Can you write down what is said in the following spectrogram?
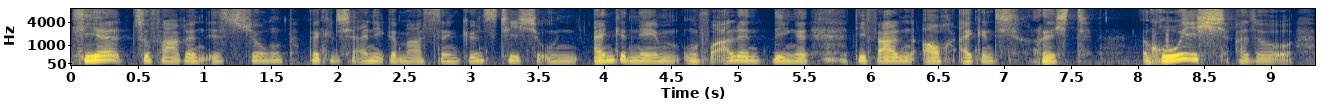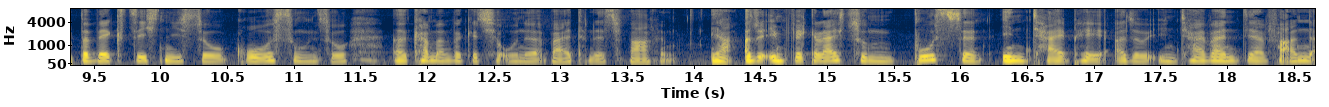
hier zu fahren ist schon wirklich einigermaßen günstig und angenehm und vor allen Dingen, die fahren auch eigentlich recht ruhig, also bewegt sich nicht so groß und so äh, kann man wirklich ohne weiteres fahren. Ja, also im Vergleich zum Bussen in Taipei, also in Taiwan, da fahren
